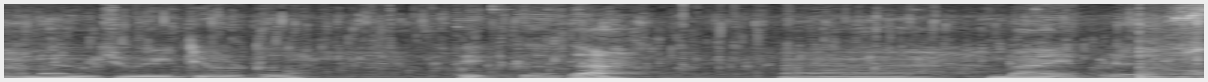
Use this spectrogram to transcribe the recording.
ನಾನೊಂಜಿ ವೀಡಿಯೋಡು ತಿಕ್ಕಗ ಬಾಯ್ ಫ್ರೆಂಡ್ಸ್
